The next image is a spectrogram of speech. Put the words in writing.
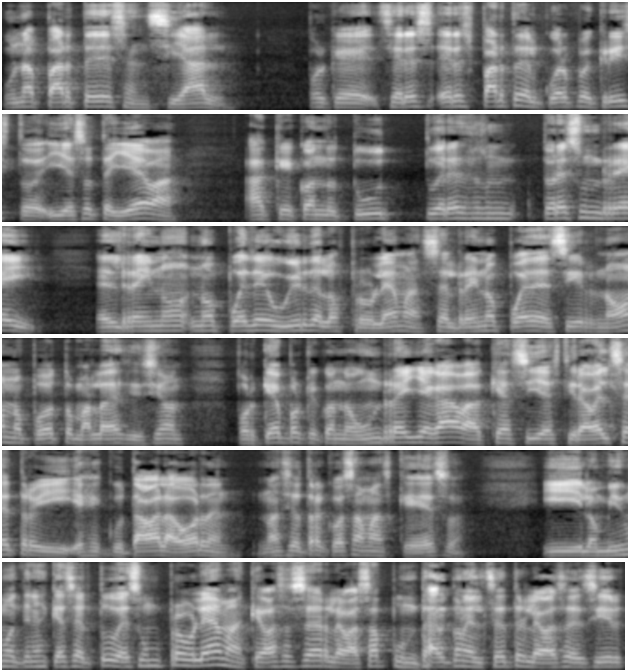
una parte esencial. Porque si eres, eres parte del cuerpo de Cristo y eso te lleva a que cuando tú, tú, eres, tú eres un rey, el rey no, puede huir de los problemas. El rey no puede decir, no, no puedo tomar la decisión. ¿Por qué? Porque cuando un rey llegaba, ¿qué hacía? Estiraba el cetro y ejecutaba la orden. No hacía otra cosa más que eso. Y lo mismo tienes que hacer tú. Es un problema. ¿Qué vas a hacer? Le vas a apuntar con el cetro y le vas a decir,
